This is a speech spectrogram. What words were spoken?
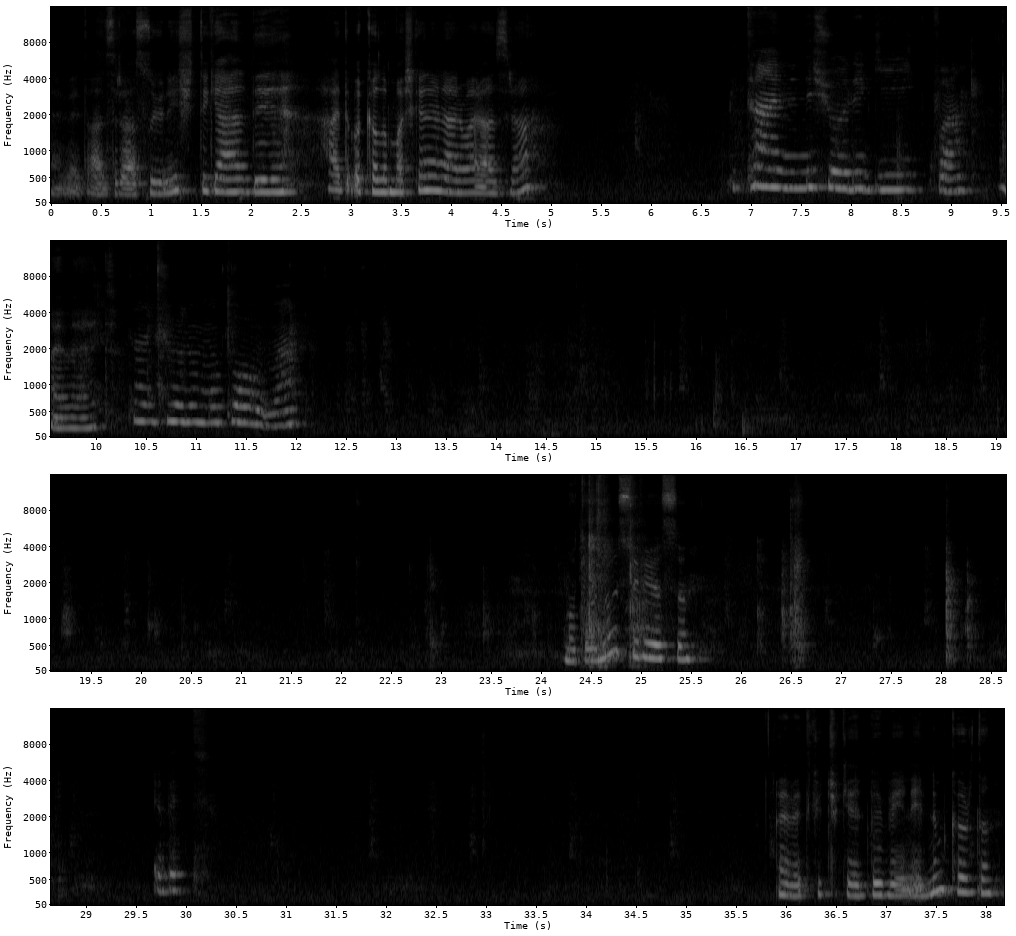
Evet Azra suyunu içti geldi. Hadi bakalım başka neler var Azra? Bir tane de şöyle geyik var. Evet. Bir tane şöyle motor var. Motorunu mu sürüyorsun? Evet. Evet küçük el bebeğin elini mi kırdın?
